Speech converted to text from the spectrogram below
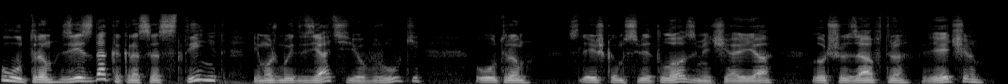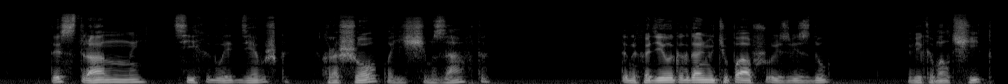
Утром звезда как раз остынет, и можно будет взять ее в руки. Утром слишком светло, замечаю я. Лучше завтра вечером. Ты странный, — тихо говорит девушка. Хорошо, поищем завтра. Ты находила когда-нибудь упавшую звезду? Вика молчит,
